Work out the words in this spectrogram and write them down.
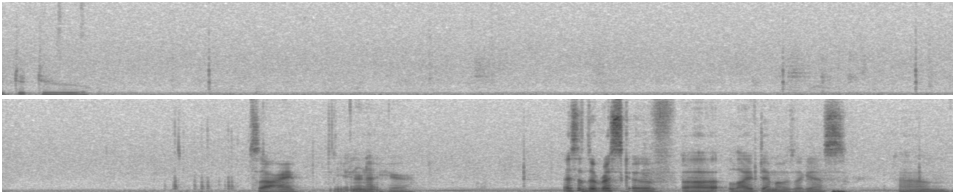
Do, do, do. Sorry, the internet here. This is the risk of uh, live demos, I guess. Um,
